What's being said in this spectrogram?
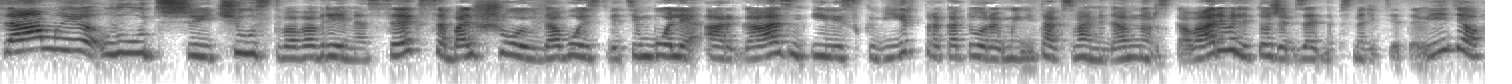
самые лучшие чувства во время секса, большое удовольствие, тем более оргазм или сквирт, про который мы не так с вами давно разговаривали, тоже обязательно посмотрите это видео,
